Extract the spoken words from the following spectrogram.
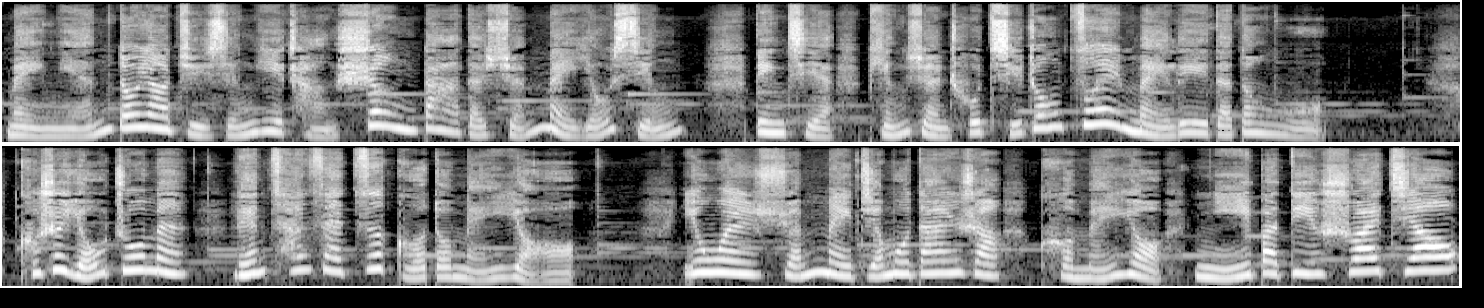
每年都要举行一场盛大的选美游行，并且评选出其中最美丽的动物。可是油猪们连参赛资格都没有，因为选美节目单上可没有泥巴地摔跤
